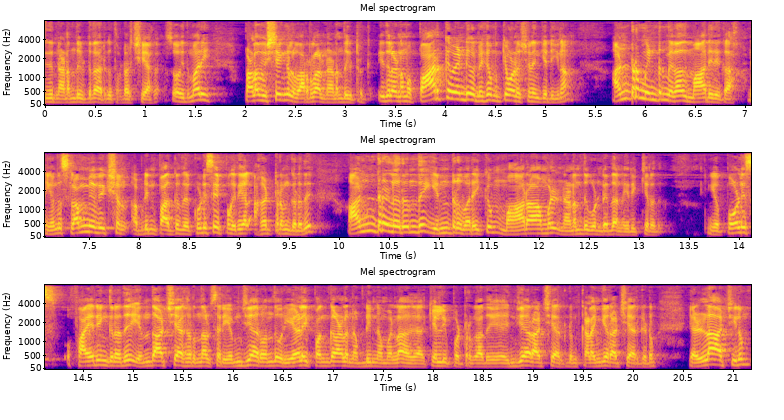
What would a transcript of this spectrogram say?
இது நடந்துகிட்டு தான் இருக்கு தொடர்ச்சியாக. ஸோ இது மாதிரி பல விஷயங்கள் வரலாறு நடந்துகிட்டு இருக்கு. இதுல நம்ம பார்க்க வேண்டிய மிக முக்கியமான விஷயம் கேட்டிங்கன்னா அன்றும் இன்றும் ஏதாவது மாறி இருக்கா? நீங்கள் வந்து ஸ்லம் எவிக்ஷன் அப்படின்னு பார்க்குறது குடிசை பகுதிகள் அகற்றங்கிறது அன்றிலிருந்து இன்று வரைக்கும் மாறாமல் நடந்து கொண்டே தான் இருக்கிறது. இங்கே போலீஸ் ஃபயரிங்கிறது எந்த ஆட்சியாக இருந்தாலும் சரி எம்ஜிஆர் வந்து ஒரு ஏழை பங்காளன் அப்படின்னு நம்ம எல்லாம் கேள்விப்பட்டிருக்கோம். அது எம்ஜிஆர் ஆட்சியாக இருக்கட்டும் கலைஞர் ஆட்சியாக இருக்கட்டும் எல்லா ஆட்சியிலும்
